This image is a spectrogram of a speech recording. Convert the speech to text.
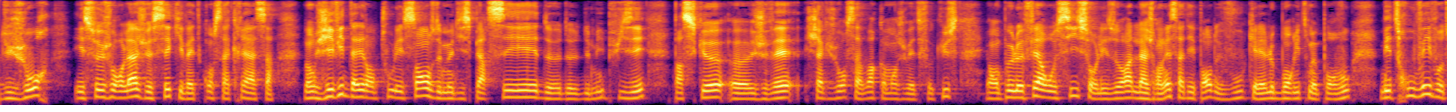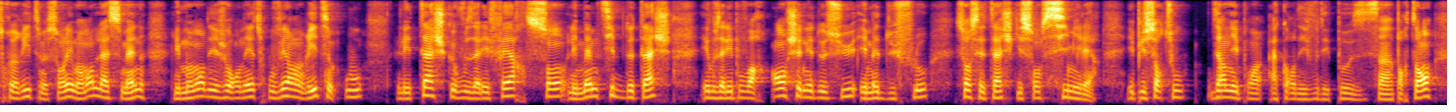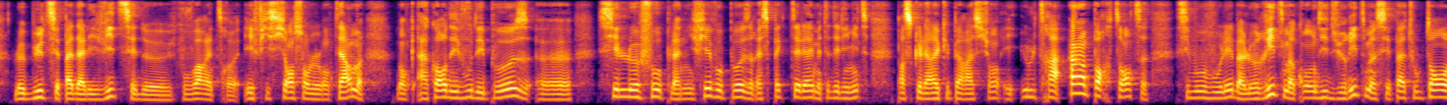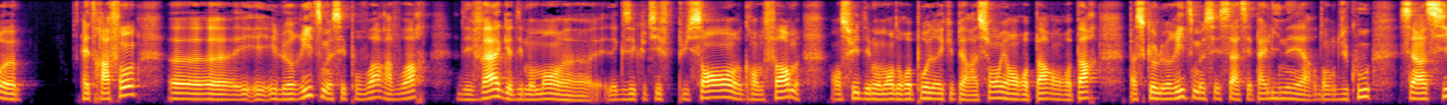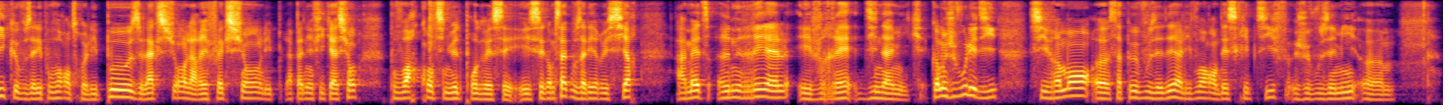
du jour. Et ce jour-là, je sais qu'il va être consacré à ça. Donc j'évite d'aller dans tous les sens, de me disperser, de, de, de m'épuiser, parce que je vais chaque jour savoir comment je vais être focus. Et on peut le faire aussi sur les les horaires de la journée, ça dépend de vous, quel est le bon rythme pour vous. Mais trouvez votre rythme sur les moments de la semaine, les moments des journées, trouvez un rythme où les tâches que vous allez faire sont les mêmes types de tâches et vous allez pouvoir enchaîner dessus et mettre du flow sur ces tâches qui sont similaires. Et puis surtout, Dernier point, accordez-vous des pauses, c'est important. Le but c'est pas d'aller vite, c'est de pouvoir être efficient sur le long terme. Donc accordez-vous des pauses. Euh, S'il le faut, planifiez vos pauses, respectez-les, mettez des limites parce que la récupération est ultra importante. Si vous voulez, bah, le rythme, quand on dit du rythme, c'est pas tout le temps euh, être à fond euh, et, le rythme c'est pouvoir avoir des vagues des moments euh, exécutifs puissants grande forme ensuite des moments de repos de récupération et on repart on repart parce que le rythme c'est ça c'est pas linéaire donc du coup c'est ainsi que vous allez pouvoir entre les pauses l'action la réflexion la planification pouvoir continuer de progresser et c'est comme ça que vous allez réussir à mettre une réelle et vraie dynamique. Comme je vous l'ai dit, si vraiment euh, ça peut vous aider, à aller voir en descriptif. Je vous ai mis euh,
